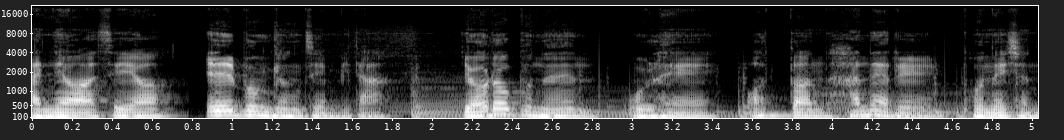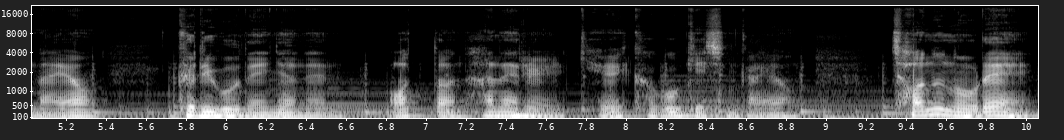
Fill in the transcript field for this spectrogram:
안녕하세요. 1분 경제입니다. 여러분은 올해 어떤 한 해를 보내셨나요? 그리고 내년은 어떤 한 해를 계획하고 계신가요? 저는 올해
